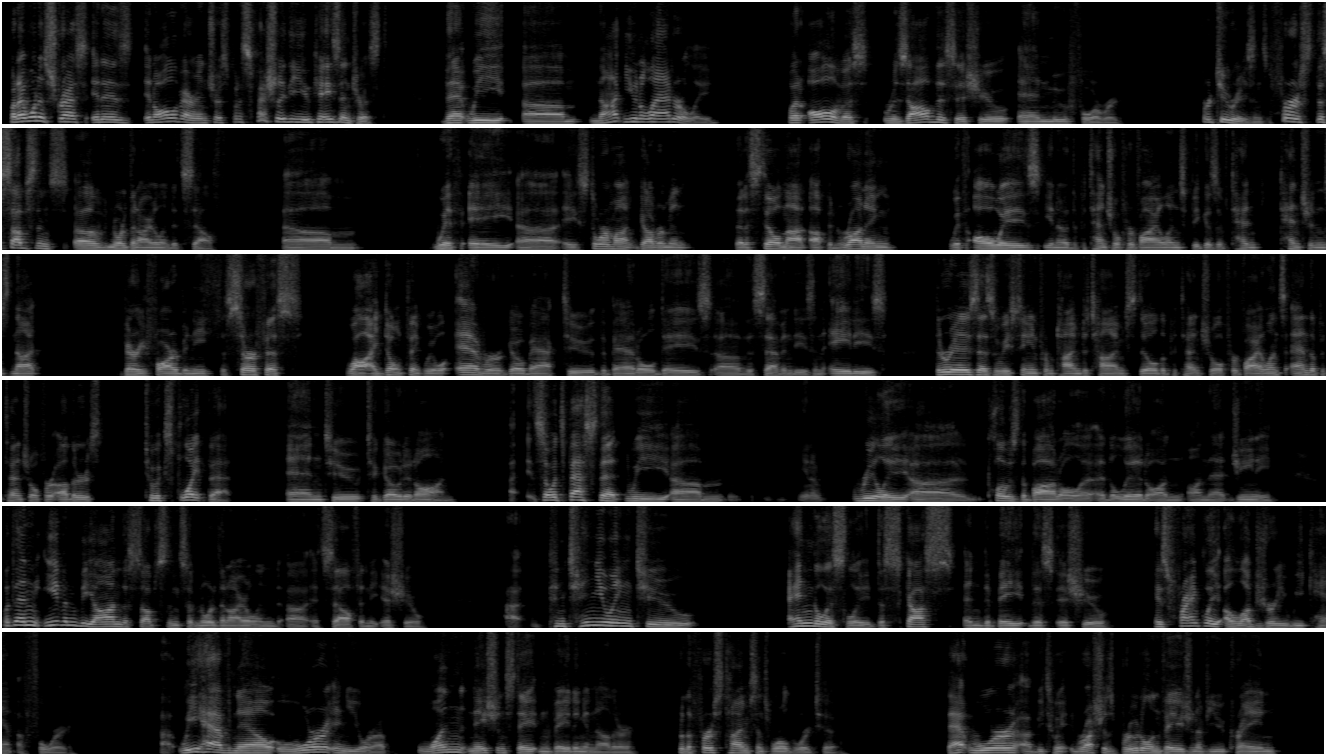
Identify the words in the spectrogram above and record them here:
But I want to stress it is in all of our interest, but especially the UK's interest, that we um, not unilaterally, but all of us resolve this issue and move forward for two reasons. First, the substance of Northern Ireland itself, um, with a uh, a Stormont government that is still not up and running, with always you know the potential for violence because of ten- tensions not very far beneath the surface while I don't think we will ever go back to the bad old days of the 70s and 80s, there is, as we've seen from time to time, still the potential for violence and the potential for others to exploit that and to to goad it on. So it's best that we, um, you know, really uh, close the bottle, uh, the lid on on that genie. But then, even beyond the substance of Northern Ireland uh, itself and the issue, uh, continuing to endlessly discuss and debate this issue is frankly a luxury we can't afford. Uh, we have now war in Europe, one nation state invading another for the first time since World War II. That war uh, between Russia's brutal invasion of Ukraine,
